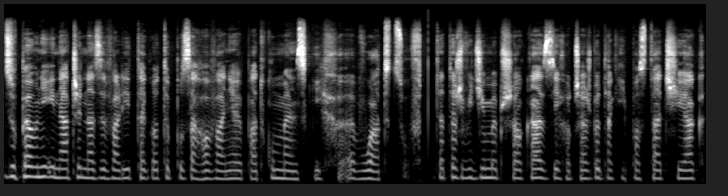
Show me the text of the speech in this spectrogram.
Zupełnie inaczej nazywali tego typu zachowania w wypadku męskich e, władców. To też widzimy przy okazji chociażby takich postaci jak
